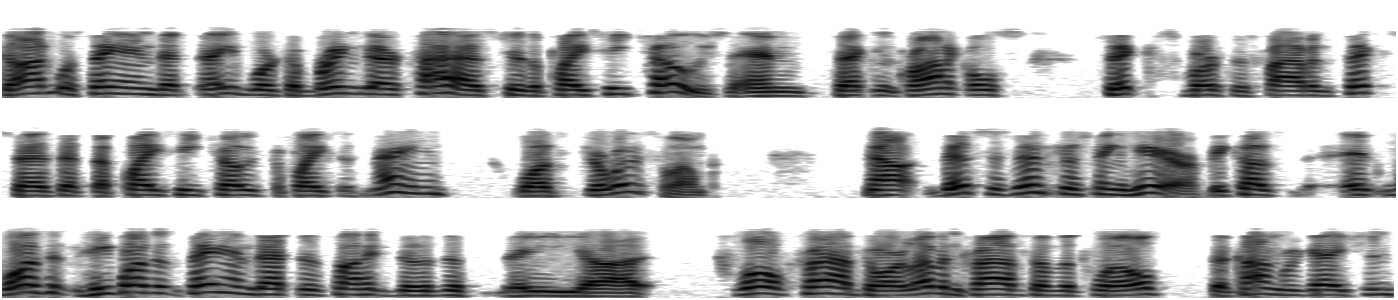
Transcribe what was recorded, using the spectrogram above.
God was saying that they were to bring their tithes to the place He chose. And Second Chronicles 6 verses 5 and 6 says that the place he chose to place his name was Jerusalem. Now, this is interesting here because it wasn't he wasn't saying that the the, the, the uh, 12 tribes or 11 tribes of the 12 the congregation.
